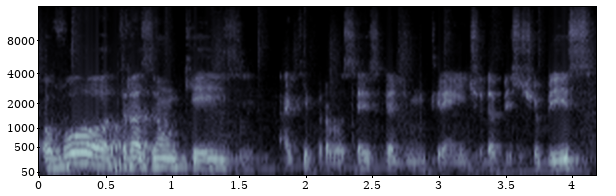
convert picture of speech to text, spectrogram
Eu vou trazer um case aqui para vocês, que é de um cliente da Biz2Biz,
